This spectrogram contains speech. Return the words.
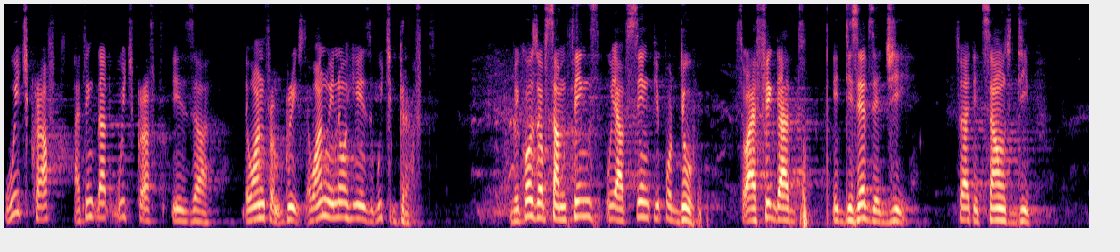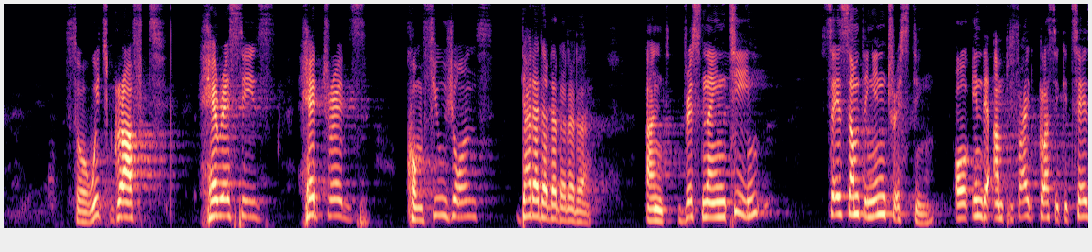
witchcraft, I think that witchcraft is uh, the one from Greece. The one we know here is witchcraft. because of some things we have seen people do. So I figured it deserves a G so that it sounds deep. So, witchcraft, heresies, hatreds, confusions, da da da da da da. And verse 19 says something interesting. Or in the Amplified Classic, it says,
